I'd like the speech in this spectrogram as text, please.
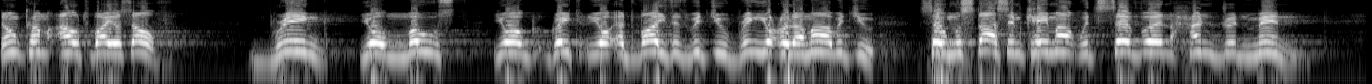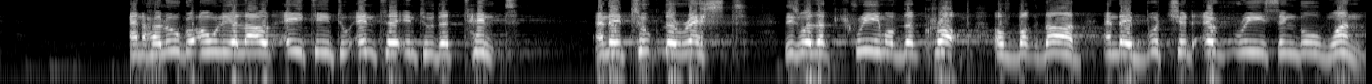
don't come out by yourself. Bring your most, your great, your advisors with you. Bring your ulama with you. So Mustasim came out with 700 men. And Halugu only allowed 18 to enter into the tent. And they took the rest. These were the cream of the crop of Baghdad. And they butchered every single one.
